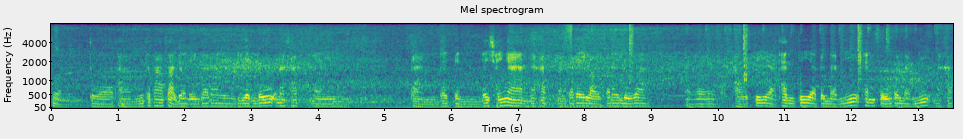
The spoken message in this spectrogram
ส่วน ตัวทางมิตรภาพสายยนต์เองก็ได้เรียนรู้นะครับ ในการได้เป็นได้ใช้งานนะครับ มันก็ได้เราก็ได้รู้ว่าเอ่อเผาเตี้ยแท่นเตี้ยเป็นแบบนี้แท่นสูงเป็นแบบนี้นะครับ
